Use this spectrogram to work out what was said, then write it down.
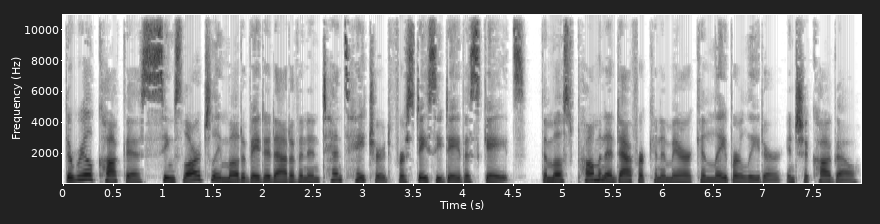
The real caucus seems largely motivated out of an intense hatred for Stacy Davis Gates, the most prominent African American labor leader in Chicago.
